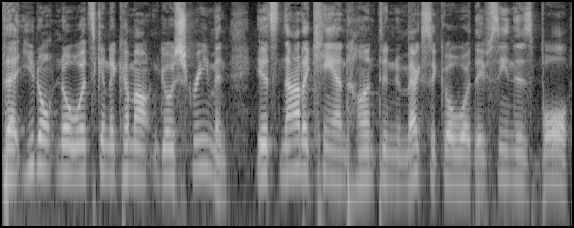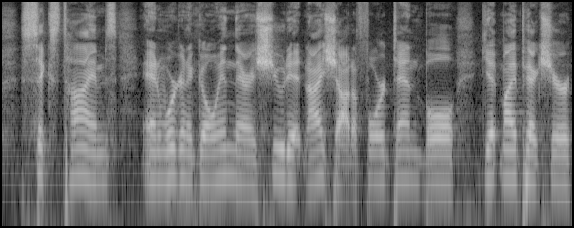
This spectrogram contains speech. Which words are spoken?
that you don't know what's gonna come out and go screaming. It's not a canned hunt in new mexico where they've seen this bull six times and we're gonna go in there and shoot it. And i shot a 410 bull get my picture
